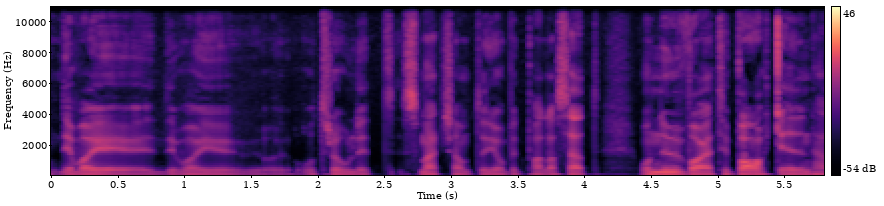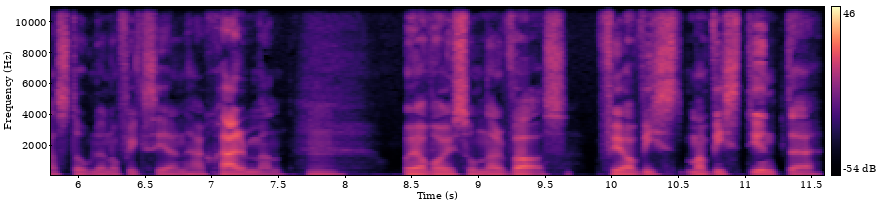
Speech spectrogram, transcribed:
Det var, ju, det var ju otroligt smärtsamt och jobbigt på alla sätt. Och nu var jag tillbaka i den här stolen och fick se den här skärmen. Mm. Och jag var ju så nervös. För jag visst, man visste ju inte,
